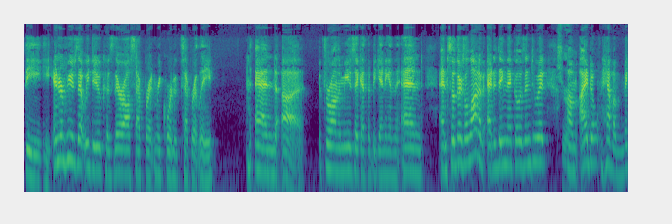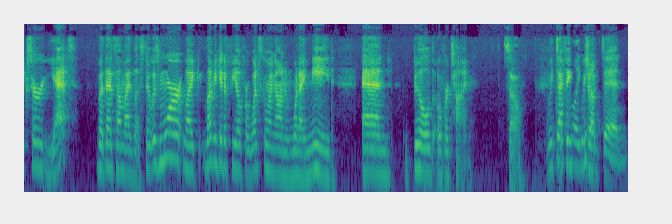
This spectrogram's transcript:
the interviews that we do because they're all separate and recorded separately, and uh, throw on the music at the beginning and the end. And so there's a lot of editing that goes into it. Sure. Um, I don't have a mixer yet but that's on my list. It was more like let me get a feel for what's going on and what I need and build over time. So we definitely we jumped in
